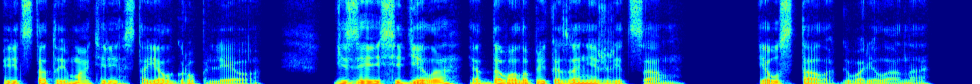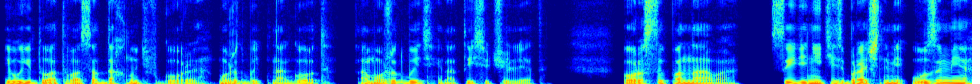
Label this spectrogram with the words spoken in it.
перед статуей матери стоял гроб Лео. Гизея сидела и отдавала приказания жрецам. «Я устала», — говорила она, — «и уйду от вас отдохнуть в горы, может быть, на год, а может быть и на тысячу лет. Оросы Панава, соединитесь брачными узами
